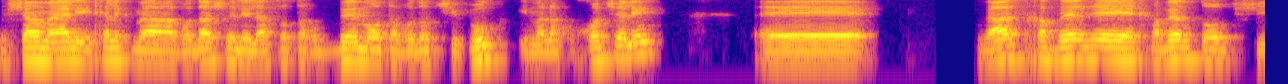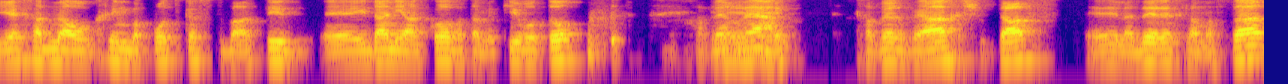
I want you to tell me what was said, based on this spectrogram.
ושם היה לי חלק מהעבודה שלי לעשות הרבה מאוד עבודות שיווק עם הלקוחות שלי ואז חבר, אה, חבר טוב, שיהיה אחד מהאורחים בפודקאסט בעתיד, אה, עידן יעקב, אתה מכיר אותו. חבר אה, ואח. חבר ואח, שותף לדרך, למסע.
